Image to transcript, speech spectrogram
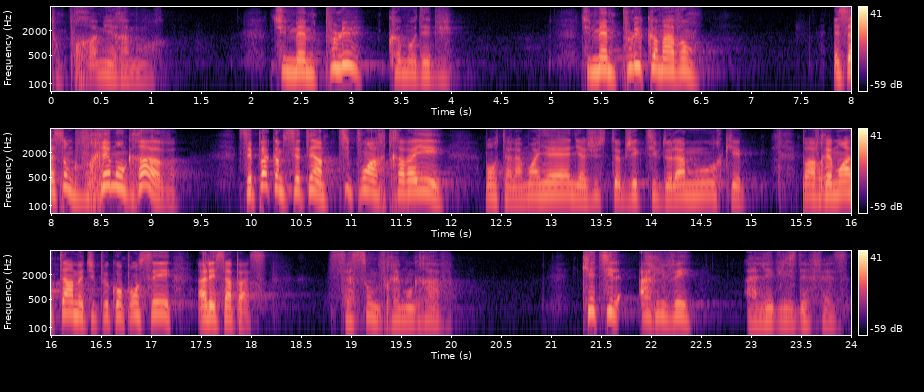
ton premier amour. Tu ne m'aimes plus comme au début. Tu ne m'aimes plus comme avant. Et ça semble vraiment grave. C'est pas comme si c'était un petit point à retravailler. Bon, tu as la moyenne, il y a juste l'objectif de l'amour qui est pas vraiment atteint, mais tu peux compenser. Allez, ça passe. Ça semble vraiment grave. Qu'est-il arrivé à l'église d'Éphèse?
